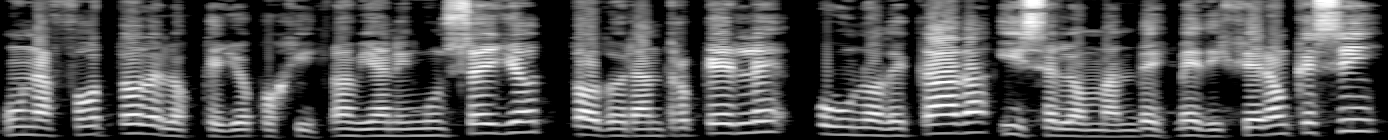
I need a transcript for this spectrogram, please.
una foto de los que yo cogí. No había ningún sello, todo eran troqueles, uno de cada y se los mandé. Me dijeron que sí.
